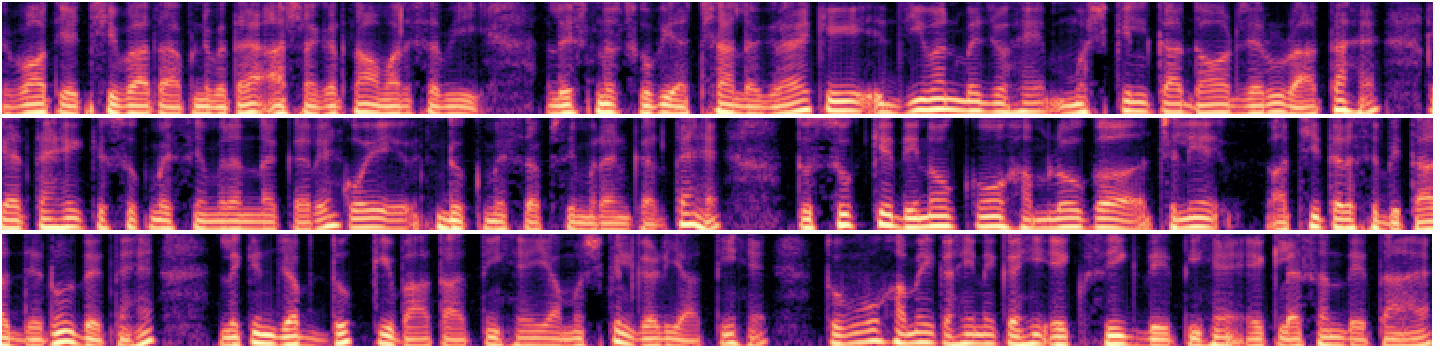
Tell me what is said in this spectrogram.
बहुत ही अच्छी बात आपने बताया। आशा करता हूँ हमारे सभी लिसनर्स को भी अच्छा लग रहा है कि जीवन में जो है, मुश्किल का दौर ज़रूर आता है। कहते हैं कि सुख में सिमरन न करें, कोई दुख में सब सिमरन करते हैं। तो सुख के दिनों को हम लोग, चलिए, अच्छी तरह से बिता ज़रूर देते हैं। लेकिन जब दुख की बात आती है या मुश्किल घड़ी आती है तो वो हमें कहीं ना कहीं एक सीख देती है, एक लेसन देता है।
